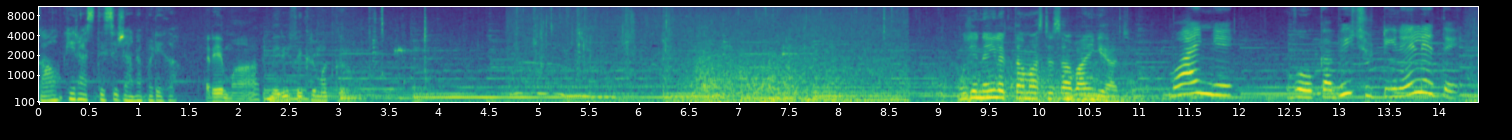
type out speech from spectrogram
गाँव के रास्ते से जाना पड़ेगा। अरे माँ आप मेरी फ़िक्र मत करो। मुझे नहीं लगता मास्टर साहब आएँगे आज। वो आएँगे। वो कभी छुट्टी नहीं लेते।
